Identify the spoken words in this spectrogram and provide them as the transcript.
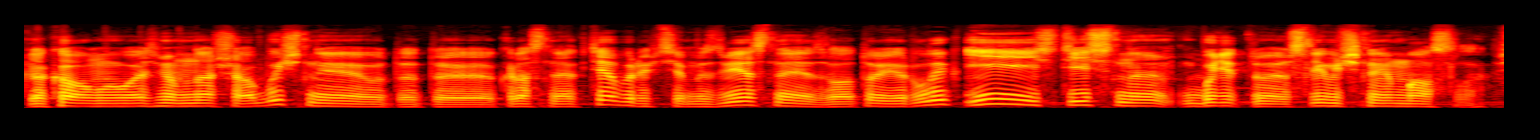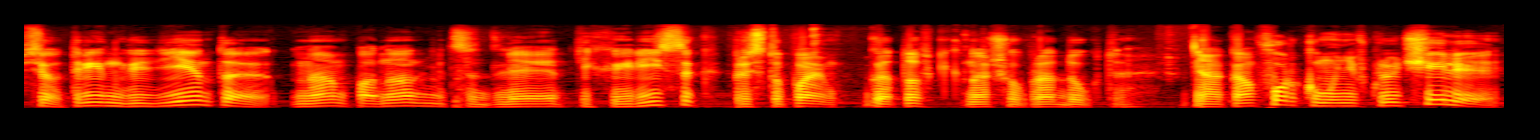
Какао мы возьмем наши обычные, вот это Красный Октябрь, всем известное, Золотой Ярлык. И, естественно, будет э, сливочное масло. Все, три ингредиента нам понадобятся для этих ирисок. Приступаем к готовке к нашего продукта. А комфорку мы не включили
